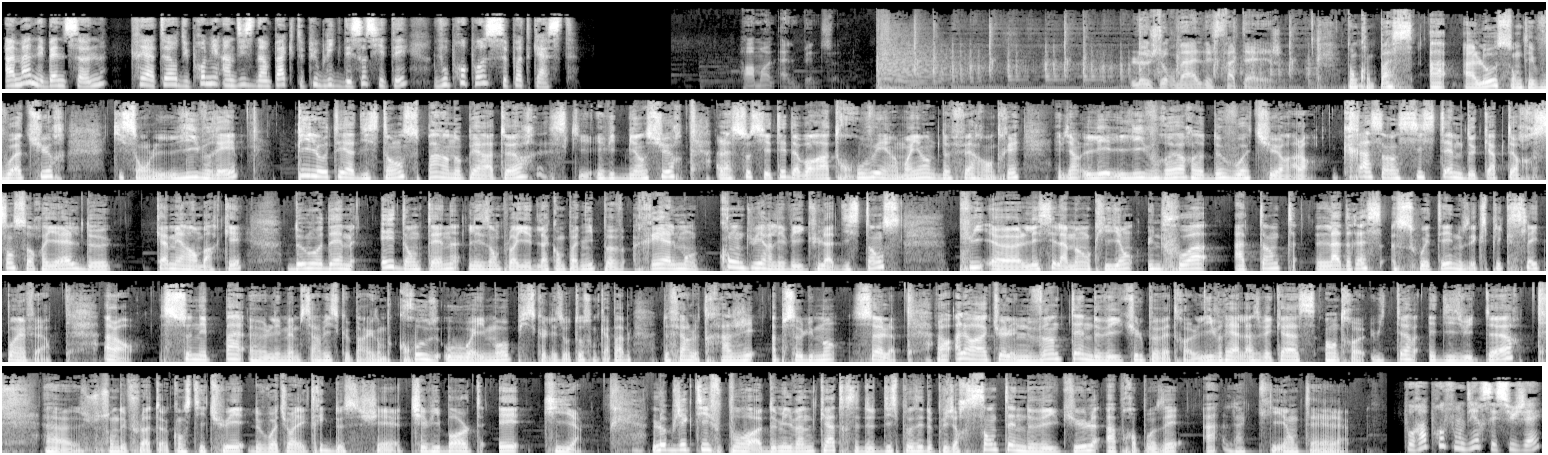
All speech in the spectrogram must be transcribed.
Haman et Benson, créateurs du premier indice d'impact public des sociétés, vous proposent ce podcast. Haman and Benson. Le journal des stratèges. Donc on passe à Halo, ce sont des voitures qui sont livrées pilotées à distance par un opérateur, ce qui évite bien sûr à la société d'avoir à trouver un moyen de faire rentrer eh bien, les livreurs de voitures. Alors, grâce à un système de capteurs sensoriels, de caméras embarquées, de modems et d'antennes, les employés de la compagnie peuvent réellement conduire les véhicules à distance, puis euh, laisser la main au client une fois atteinte l'adresse souhaitée, nous explique slate.fr. Alors, ce n'est pas euh, les mêmes services que par exemple Cruise ou Waymo puisque les autos sont capables de faire le trajet absolument seuls. Alors à l'heure actuelle, une vingtaine de véhicules peuvent être livrés à Las Vegas entre 8h et 18h. Euh, ce sont des flottes constituées de voitures électriques de chez Chevy Bolt et Kia. L'objectif pour 2024, c'est de disposer de plusieurs centaines de véhicules à proposer à la clientèle. Pour approfondir ces sujets,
